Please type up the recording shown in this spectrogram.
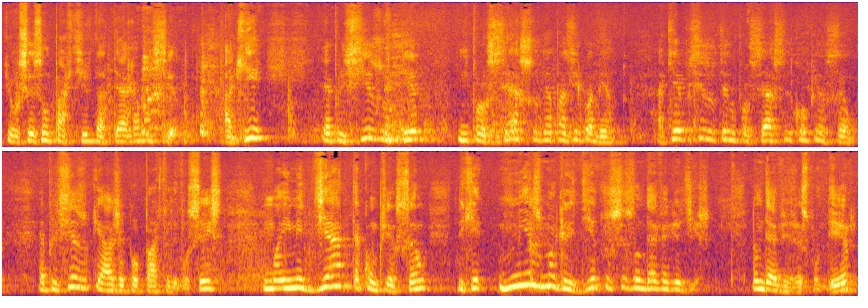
que vocês vão partir da Terra mais cedo. Aqui é preciso ter um processo de apaziguamento. Aqui é preciso ter um processo de compreensão. É preciso que haja por parte de vocês uma imediata compreensão de que, mesmo agredidos, vocês não devem agredir. Não devem responder,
